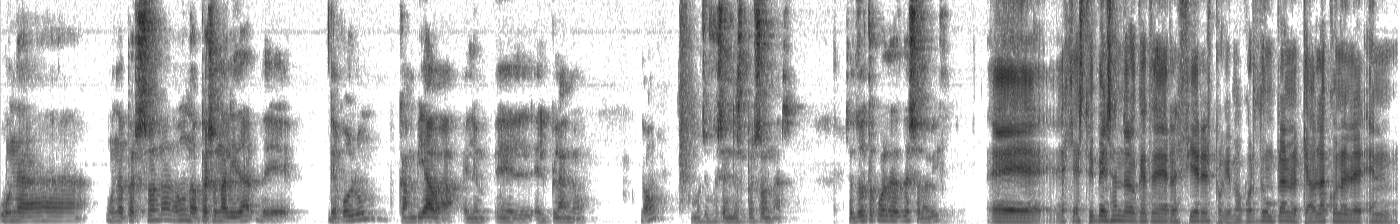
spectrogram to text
una, una persona, ¿no? una personalidad de, de Gollum, cambiaba el, el, el plano ¿no? Como si fuesen dos personas. O sea, ¿Tú te acuerdas de eso, David? Eh, es que estoy pensando a lo que te refieres, porque me acuerdo de un plano en el que habla con el, en,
